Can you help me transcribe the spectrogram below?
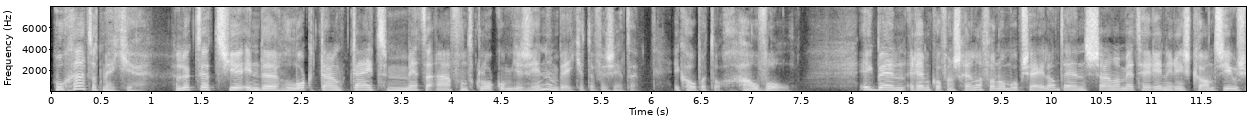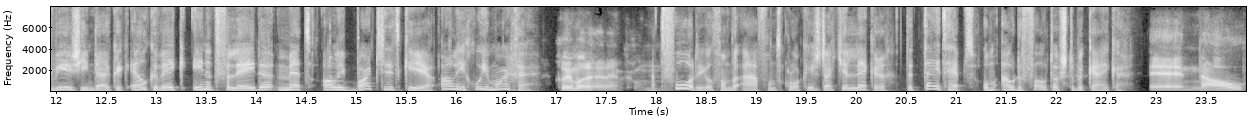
Hoe gaat het met je? Lukt het je in de lockdown-tijd met de avondklok om je zin een beetje te verzetten? Ik hoop het toch. Hou vol. Ik ben Remco van Schellen van Omroep Zeeland en samen met herinneringskrant Zeeuws Weerzien duik ik elke week in het verleden met Ali Bart dit keer. Ali, goedemorgen. Goedemorgen Remco. Het voordeel van de avondklok is dat je lekker de tijd hebt om oude foto's te bekijken. Eh, nou,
